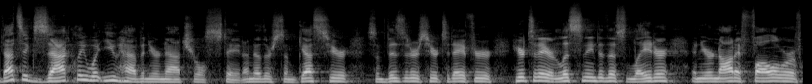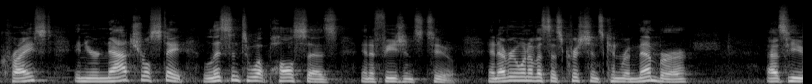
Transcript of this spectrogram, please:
That's exactly what you have in your natural state. I know there's some guests here, some visitors here today. If you're here today or listening to this later and you're not a follower of Christ, in your natural state, listen to what Paul says in Ephesians 2. And every one of us as Christians can remember, as he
